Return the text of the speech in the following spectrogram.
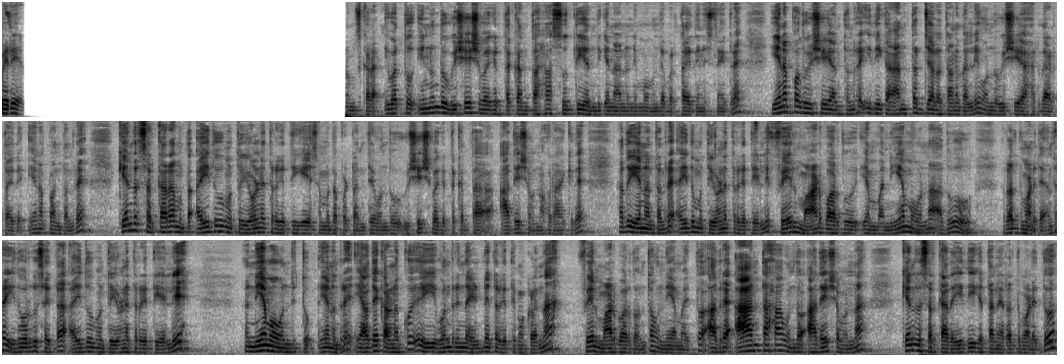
मेरे ನಮಸ್ಕಾರ. ಇವತ್ತು ಇನ್ನೊಂದು ವಿಶೇಷವಾಗಿರ್ತಕ್ಕಂತಹ ಸುದ್ದಿಯೊಂದಿಗೆ ನಾನು ನಿಮ್ಮ ಮುಂದೆ ಬರ್ತಾ ಇದ್ದೀನಿ ಸ್ನೇಹಿತರೆ. ಏನಪ್ಪ ಅದು ವಿಷಯ ಅಂತಂದರೆ, ಇದೀಗ ಅಂತರ್ಜಾಲ ತಾಣದಲ್ಲಿ ಒಂದು ವಿಷಯ ಹರಿದಾಡ್ತಾ ಇದೆ. ಏನಪ್ಪ ಅಂತಂದರೆ, ಕೇಂದ್ರ ಸರ್ಕಾರ ಮತ್ತು ಐದು ಮತ್ತು ಏಳನೇ ತರಗತಿಗೆ ಸಂಬಂಧಪಟ್ಟಂತೆ ಒಂದು ವಿಶೇಷವಾಗಿರ್ತಕ್ಕಂಥ ಆದೇಶವನ್ನು ಹೊರಹಾಕಿದೆ. ಅದು ಏನಂತಂದರೆ, ಐದು ಮತ್ತು ಏಳನೇ ತರಗತಿಯಲ್ಲಿ ಫೇಲ್ ಮಾಡಬಾರ್ದು ಎಂಬ ನಿಯಮವನ್ನು ಅದು ರದ್ದು ಮಾಡಿದೆ. ಅಂದರೆ ಇದುವರೆಗೂ ಸಹಿತ ಐದು ಮತ್ತು ಏಳನೇ ತರಗತಿಯಲ್ಲಿ ನಿಯಮ ಒಂದಿತ್ತು. ಏನಂದರೆ ಯಾವುದೇ ಕಾರಣಕ್ಕೂ ಈ ಒಂದರಿಂದ ಎಂಟನೇ ತರಗತಿ ಮಕ್ಕಳನ್ನು ಫೇಲ್ ಮಾಡಬಾರ್ದು ಅಂತ ಒಂದು ನಿಯಮ ಇತ್ತು. ಆದರೆ ಅಂತಹ ಒಂದು ಆದೇಶವನ್ನು ಕೇಂದ್ರ ಸರ್ಕಾರ ಇದೀಗ ತಾನೇ ರದ್ದು ಮಾಡಿದ್ದು.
